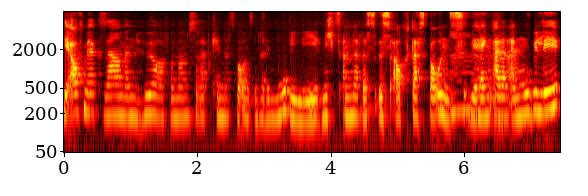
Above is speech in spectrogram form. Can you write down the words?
Die aufmerksamen Hörer von Mamsterrad kennen das bei uns unter dem Mobile. Nichts anderes ist auch das bei uns. Ah. Wir hängen alle an einem Mobile.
